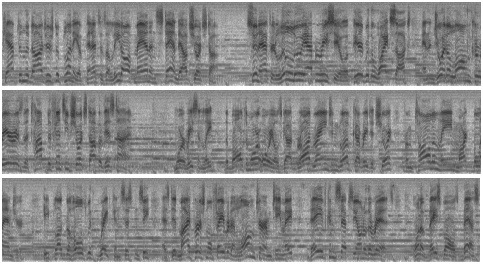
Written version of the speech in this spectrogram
captained the Dodgers to plenty of pennants as a leadoff man and standout shortstop. Soon after, little Luis Aparicio appeared with the White Sox and enjoyed a long career as the top defensive shortstop of his time. More recently, the Baltimore Orioles got broad range and glove coverage at short from tall and lean Mark Belanger. He plugged the holes with great consistency, as did my personal favorite and long-term teammate, Dave Concepcion of the Reds, one of baseball's best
